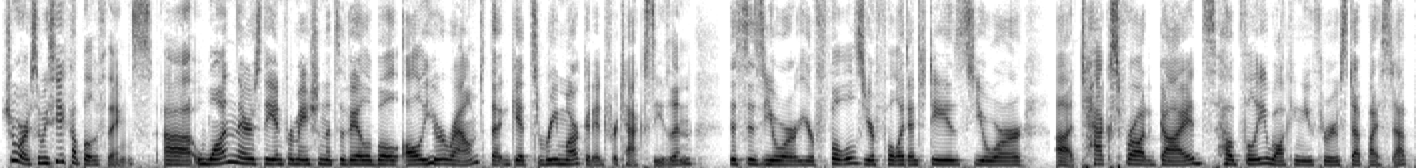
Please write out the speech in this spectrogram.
Sure. So we see a couple of things. Uh, one, there's the information that's available all year round that gets remarketed for tax season. This is your your fulls, your full identities, your uh, tax fraud guides, helpfully walking you through step by step.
